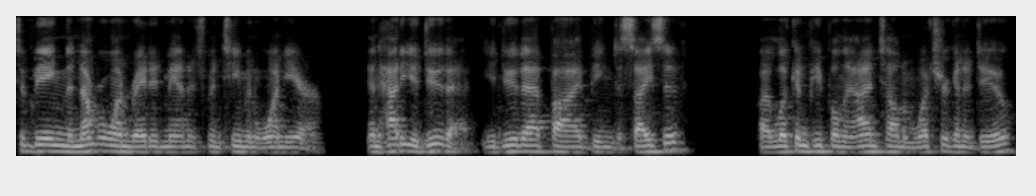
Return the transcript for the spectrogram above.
to being the number one rated management team in one year. And how do you do that? You do that by being decisive, by looking people in the eye and telling them what you're going to do,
